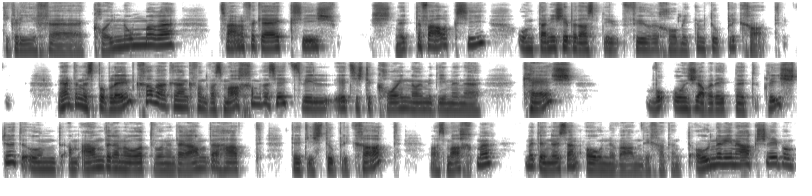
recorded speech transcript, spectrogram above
die gleichen Coin-Nummern zweimal vergeben war. Ist nicht der Fall. Und dann ist eben das Führer mit dem Duplikat. Wir haben dann ein Problem gehabt, weil wir gedacht was machen wir das jetzt? Weil jetzt ist der Coin neu mit einem Cache, wo, uns aber dort nicht gelistet und am anderen Ort, wo er der andere hat, dort ist das Duplikat. Was macht man? Wir tun uns an Owner wenden. Ich habe dann die Ownerin angeschrieben und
